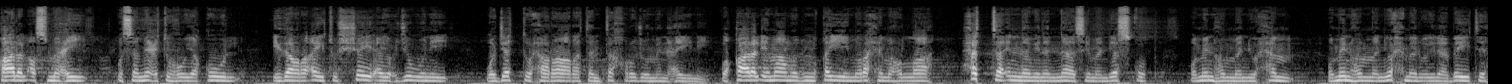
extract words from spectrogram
قال الأصمعي وسمعته يقول إذا رأيت الشيء يعجبني وجدت حرارة تخرج من عيني. وقال الإمام ابن القيم رحمه الله حتى إن من الناس من يسقط ومنهم من يحم ومنهم من يحمل إلى بيته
